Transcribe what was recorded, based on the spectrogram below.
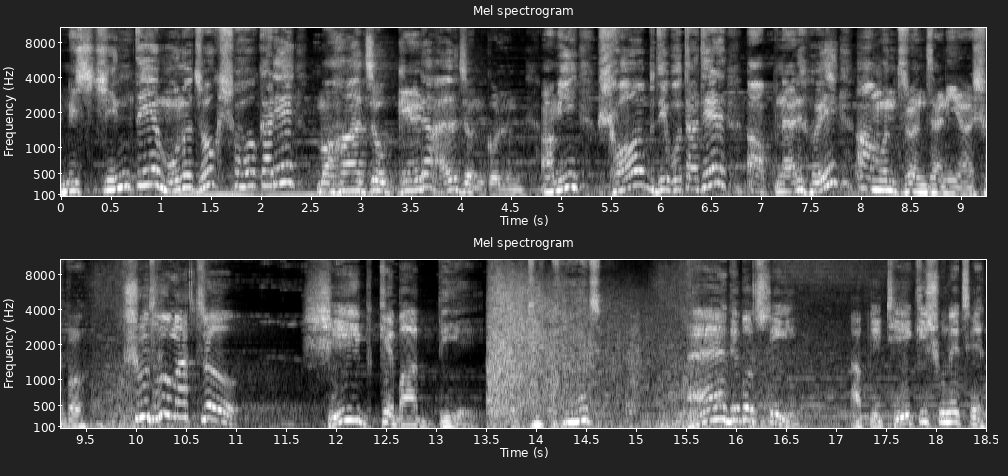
নিশ্চিন্তে মনোযোগ সহকারে মহাযজ্ঞের আয়োজন করুন। আমি সব দেবতাদের আপনার হয়ে আমন্ত্রণ জানিয়ে আসব। শুধুমাত্র শিবকে বাদ দিয়ে। হ্যাঁ দেবশ্রী আপনি ঠিকই শুনেছেন।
